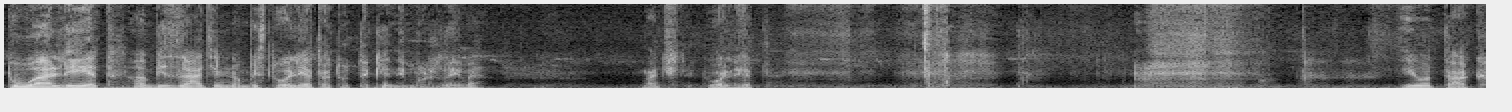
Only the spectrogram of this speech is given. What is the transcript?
туалет обов'язково. Без туалета тут таке неможливе. Бачите, туалет. І отак.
